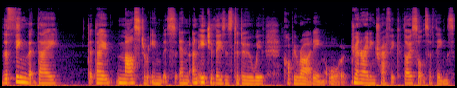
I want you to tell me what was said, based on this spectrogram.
the thing that they that they master in this and, and each of these is to do with copywriting or generating traffic those sorts of things.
